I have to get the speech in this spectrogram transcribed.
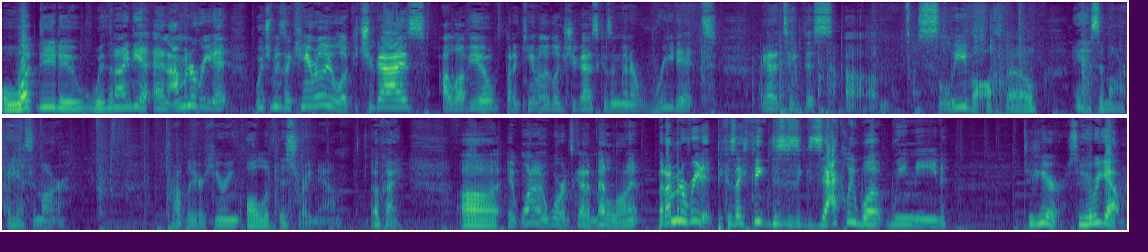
What do you do with an idea? And I'm going to read it, which means I can't really look at you guys. I love you, but I can't really look at you guys because I'm going to read it. I got to take this um, sleeve off, though. ASMR, ASMR. Probably are hearing all of this right now. Okay. Uh, it won an award, it's got a medal on it, but I'm going to read it because I think this is exactly what we need to hear. So here we go.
